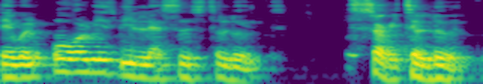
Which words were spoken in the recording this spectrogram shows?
There will always be lessons to learn. Sorry, to learn.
